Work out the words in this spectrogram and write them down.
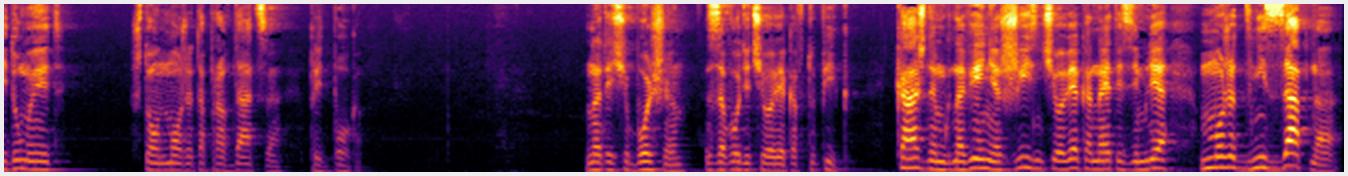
и думает, что он может оправдаться пред Богом но это еще больше заводит человека в тупик. Каждое мгновение жизни человека на этой земле может внезапно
